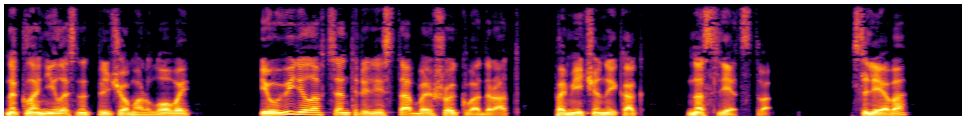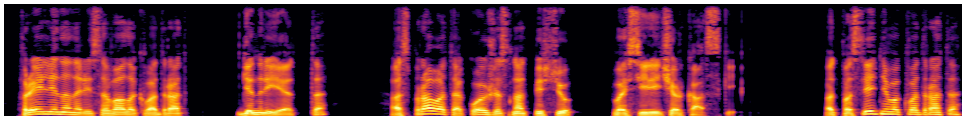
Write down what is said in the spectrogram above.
наклонилась над плечом Орловой и увидела в центре листа большой квадрат, помеченный как «наследство». Слева Фрейлина нарисовала квадрат Генриетта, а справа такой же с надписью «Василий Черкасский». От последнего квадрата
